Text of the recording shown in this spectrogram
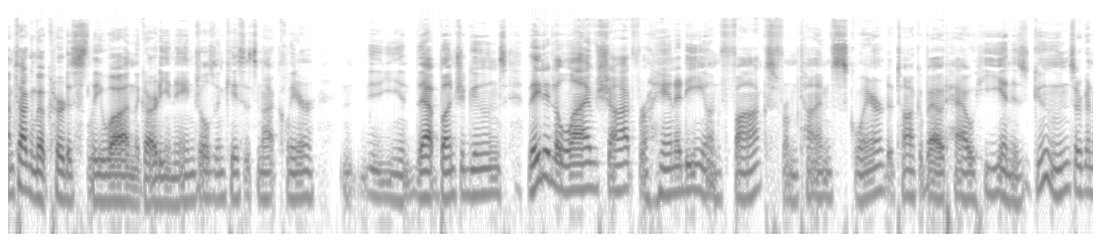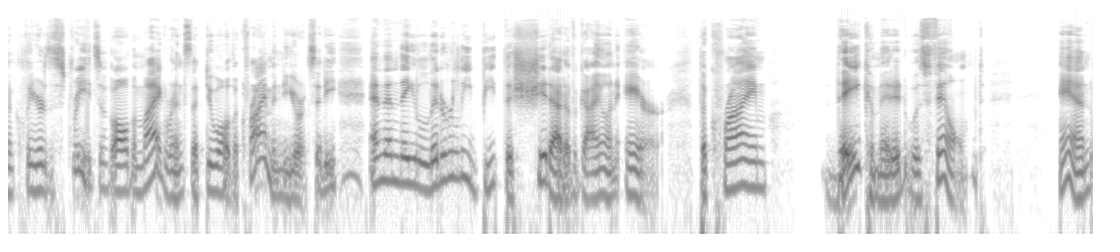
I'm talking about Curtis Sliwa and the Guardian Angels, in case it's not clear. That bunch of goons. They did a live shot for Hannity on Fox from Times Square to talk about how he and his goons are going to clear the streets of all the migrants that do all the crime in New York City. And then they literally beat the shit out of a guy on air. The crime they committed was filmed. And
